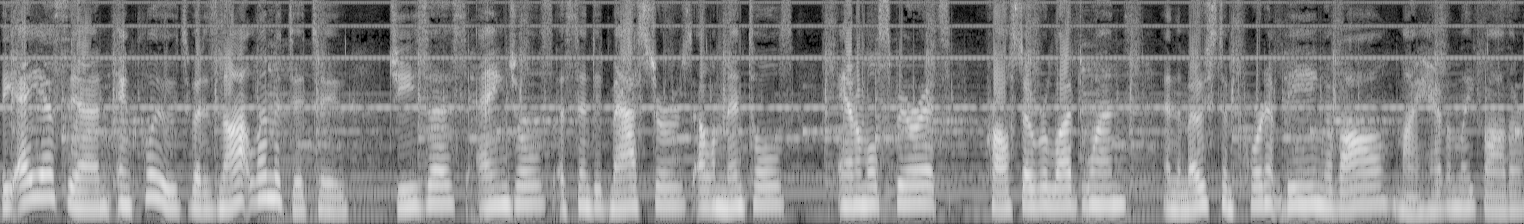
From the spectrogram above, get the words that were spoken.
the ASN includes but is not limited to Jesus, angels, ascended masters, elementals, animal spirits, crossed over loved ones, and the most important being of all, my Heavenly Father.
